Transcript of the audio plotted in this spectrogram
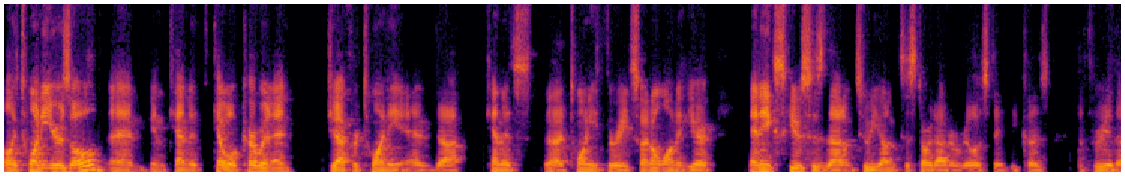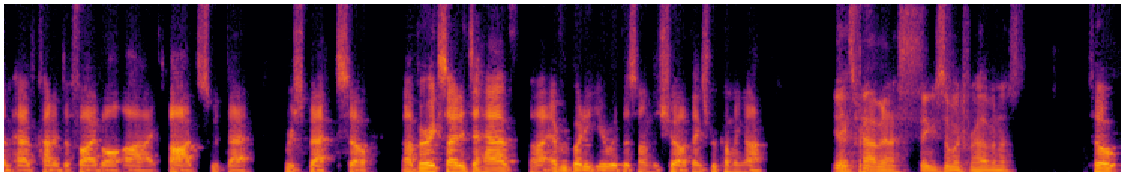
only 20 years old, and in Kenneth, well, Kerwin and Jeff are 20, and uh, Kenneth's uh, 23. So I don't want to hear any excuses that I'm too young to start out in real estate because the three of them have kind of defied all odds with that respect. So uh, very excited to have uh, everybody here with us on the show. Thanks for coming on. Yeah, thanks for having us. Thank you so much for having us. So,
